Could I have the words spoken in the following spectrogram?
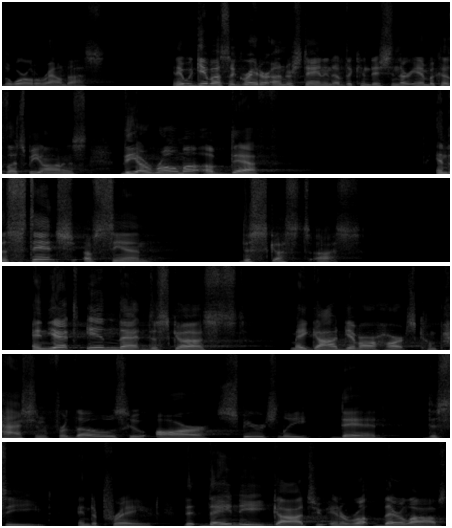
the world around us. And it would give us a greater understanding of the condition they're in because let's be honest, the aroma of death and the stench of sin disgusts us. And yet, in that disgust, may God give our hearts compassion for those who are spiritually dead, deceived, and depraved that they need God to interrupt their lives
